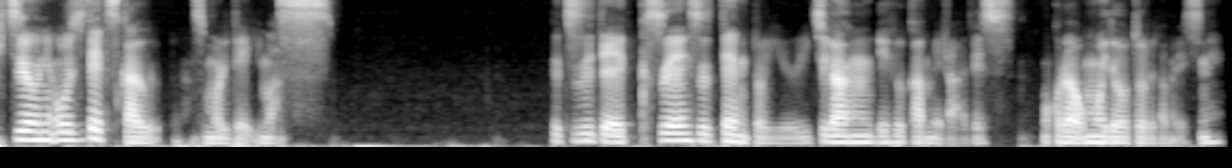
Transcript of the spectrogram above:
必要に応じて使うつもりでいます。で続いて XS10 という一眼レフカメラです。これは思い出を撮るためですね。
